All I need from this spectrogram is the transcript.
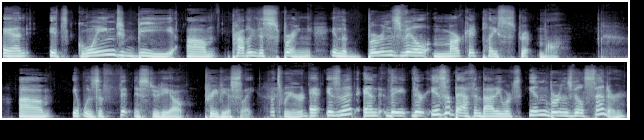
And it's going to be um, probably the spring in the Burnsville Marketplace Strip Mall. Um, it was a fitness studio previously, That's weird. Uh, isn't it? And they there is a Bath and Body Works in Burnsville Center,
